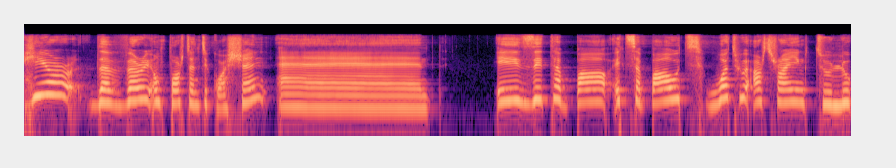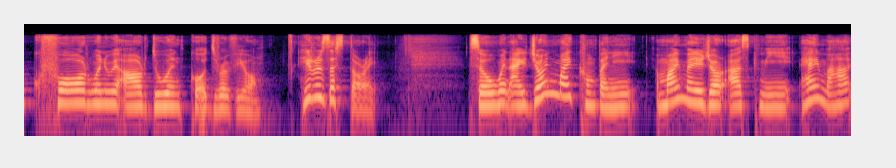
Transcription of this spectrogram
Here the very important question and is it about it's about what we are trying to look for when we are doing code review. Here is the story. So when i joined my company my manager asked me hey maha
